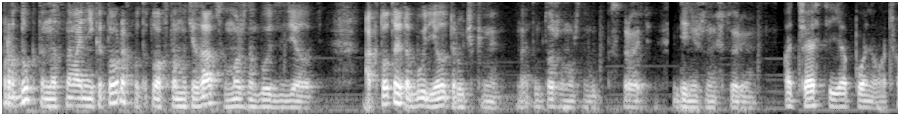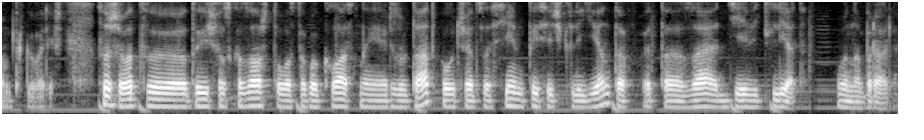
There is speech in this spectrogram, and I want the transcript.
продукты, на основании которых вот эту автоматизацию можно будет сделать. А кто-то это будет делать ручками. На этом тоже можно будет построить денежную историю. Отчасти я понял, о чем ты говоришь. Слушай, вот э, ты еще сказал, что у вас такой классный результат, получается 7 тысяч клиентов, это за 9 лет вы набрали.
